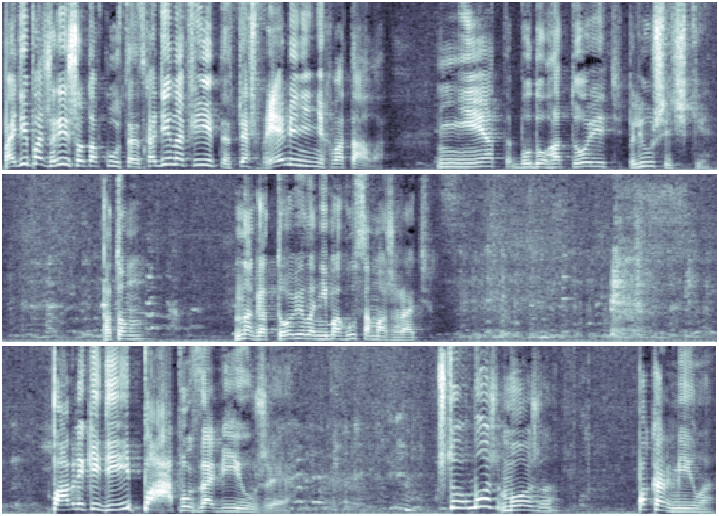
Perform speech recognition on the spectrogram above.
Пойди пожри что-то вкусное, сходи на фитнес, у тебя ж времени не хватало. Нет, буду готовить плюшечки. Потом наготовила, не могу сама жрать. Павлик, иди и папу зови уже. Что, можно? Можно. Покормила.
